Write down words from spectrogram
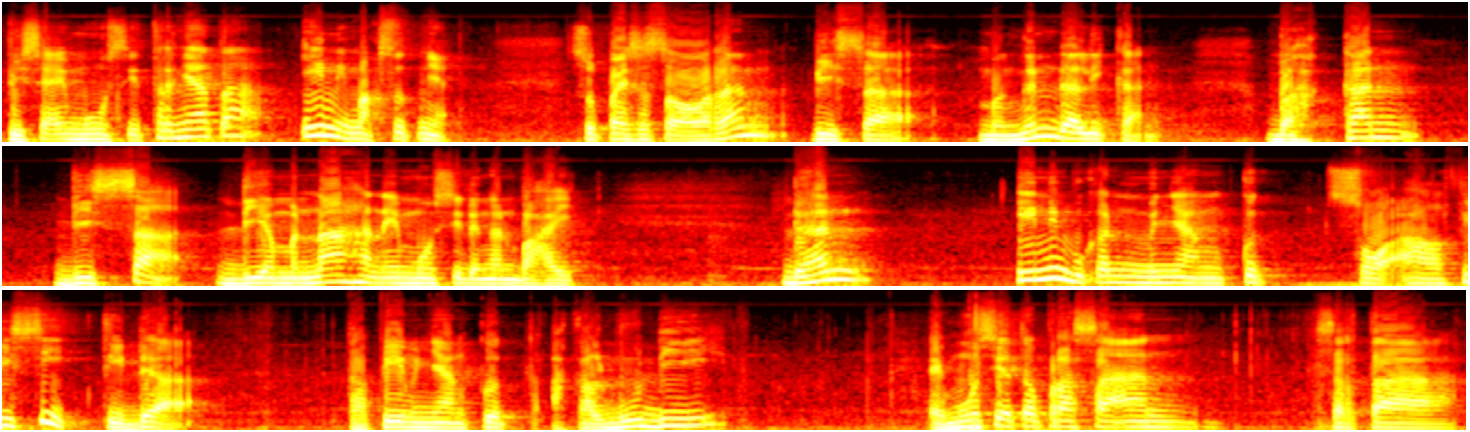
bisa emosi. Ternyata ini maksudnya supaya seseorang bisa mengendalikan bahkan bisa dia menahan emosi dengan baik. Dan ini bukan menyangkut soal fisik, tidak. Tapi menyangkut akal budi, emosi atau perasaan, serta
